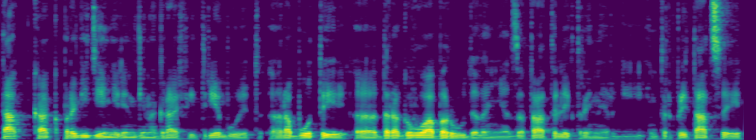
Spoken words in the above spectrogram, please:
так как проведение рентгенографии требует работы э, дорогого оборудования, затрат электроэнергии, интерпретации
